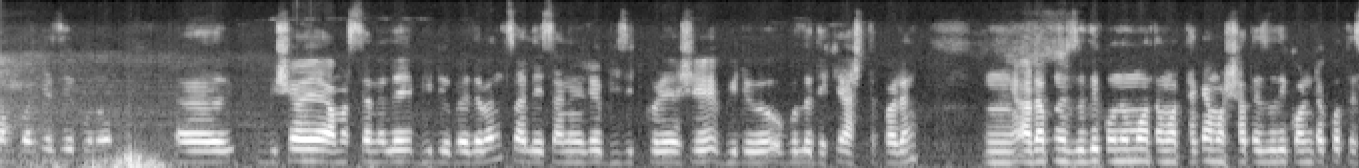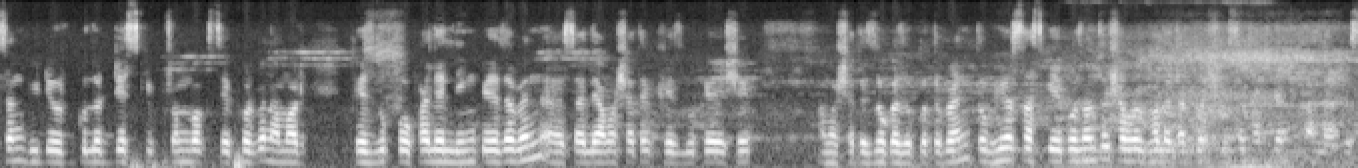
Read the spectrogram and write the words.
সম্পর্কে যে কোনো বিষয়ে আমার চ্যানেলে ভিডিও পেয়ে যাবেন। চাইলে চ্যানেলে ভিজিট করে এসে ভিডিওগুলো দেখে আসতে পারেন। আর আপনার যদি কোনো মতামত থাকে, আমার সাথে যদি কন্ট্যাক্ট করতে চান ভিডিওগুলোর ডিসক্রিপশন বক্স চেক করবেন। আমার ফেসবুক প্রোফাইলের লিঙ্ক পেয়ে যাবেন। চাইলে আমার সাথে ফেসবুকে এসে আমার সাথে যোগাযোগ করতে পারেন। তো ভিউয়ার্স আজকে এই পর্যন্ত। সবাই ভালো থাকবেন, সুস্থ থাকবেন। আল্লাহ হাফিজ।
